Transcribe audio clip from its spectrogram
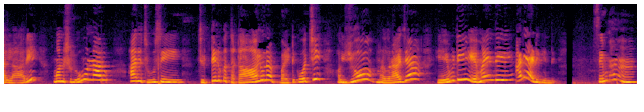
లారీ మనుషులు ఉన్నారు. అది చూసి చిట్టెలుక తటాలున బయటకు వచ్చి అయ్యో మృగరాజా ఏమిటి? ఏమైంది? అని అడిగింది. సింహం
